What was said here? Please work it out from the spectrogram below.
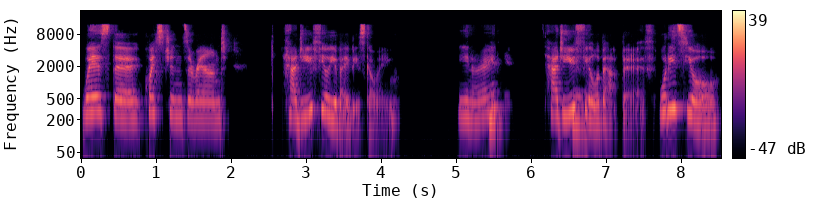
Where's the questions around how do you feel your baby's going? You know, how do you yeah. feel about birth? What is your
